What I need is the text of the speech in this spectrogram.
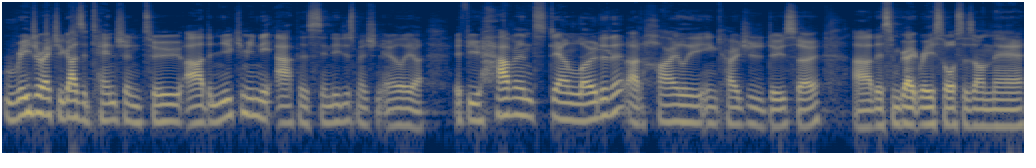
redirect you guys' attention to uh, the new community app, as Cindy just mentioned earlier. If you haven't downloaded it, I'd highly encourage you to do so. Uh, there's some great resources on there,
